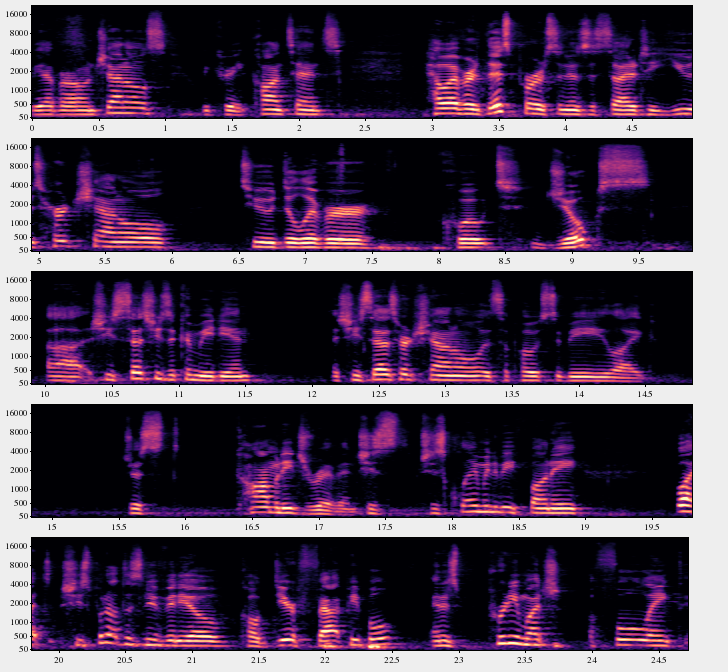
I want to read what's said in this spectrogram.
We have our own channels. We create content. However, this person has decided to use her channel to deliver, quote, jokes. Uh, she says she's a comedian. And she says her channel is supposed to be like just comedy driven. She's she's claiming to be funny, but she's put out this new video called "Dear Fat People," and it's pretty much a full length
